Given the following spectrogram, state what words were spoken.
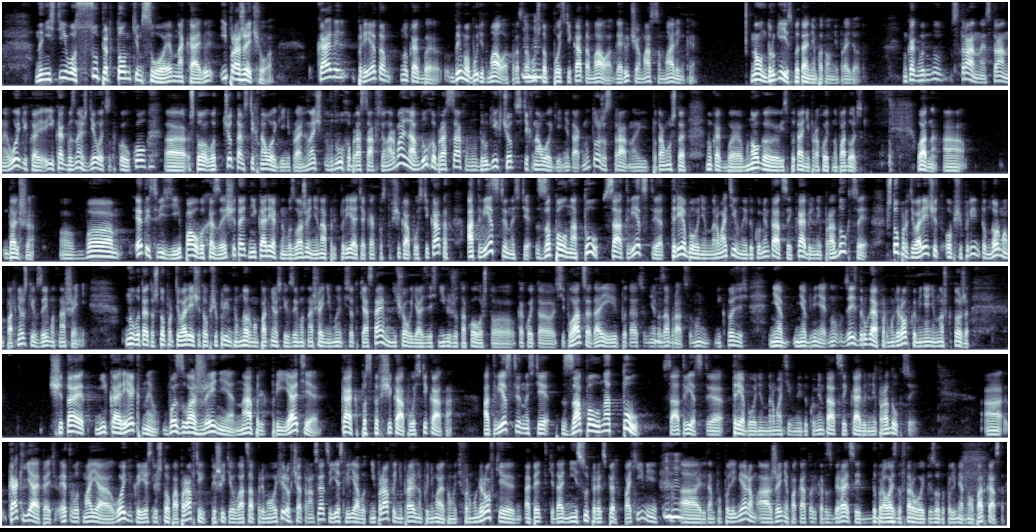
нанести его супер тонким слоем на кабель и прожечь его. Кабель при этом, ну как бы, дыма будет мало, просто потому Мгм. что пластиката мало, горючая масса маленькая. Но он другие испытания потом не пройдет. Ну, как бы, ну, странная, странная логика. И, как бы, знаешь, делается такой укол, э, что вот что-то там с технологией неправильно. Значит, в двух образцах все нормально, а в двух образцах в других что-то с технологией не так. Ну, тоже странно, потому что, ну, как бы, много испытаний проходит на Подольске. Ладно, а дальше. В этой связи ПАО ВХЗ считает некорректным возложение на предприятие как поставщика пустикатов ответственности за полноту соответствия требованиям нормативной документации кабельной продукции, что противоречит общепринятым нормам партнерских взаимоотношений. Ну, вот это, что противоречит общепринятым нормам партнерских взаимоотношений, мы все-таки оставим. Ничего я здесь не вижу такого, что какая-то ситуация, да, и пытаются в ней разобраться. Ну, никто здесь не, не обвиняет. Ну, вот здесь другая формулировка меня немножко тоже считает некорректным возложение на предприятие, как поставщика пластиката, ответственности за полноту соответствия требованиям нормативной документации кабельной продукции. А, как я опять, это вот моя логика, если что, поправьте, пишите в WhatsApp прямого эфира, в чат трансляции, если я вот не прав и неправильно понимаю там эти формулировки, опять-таки, да, не супер эксперт по химии mm-hmm. а, или там по полимерам, а Женя пока только разбирается и добралась до второго эпизода полимерного подкаста.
